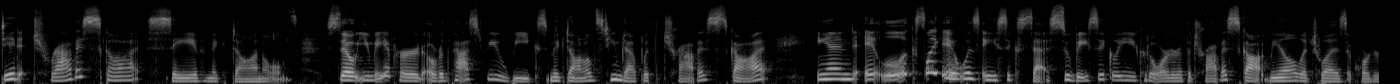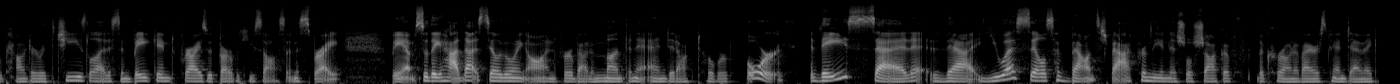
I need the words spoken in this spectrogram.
Did Travis Scott save McDonald's? So, you may have heard over the past few weeks, McDonald's teamed up with Travis Scott and it looks like it was a success. So basically, you could order the Travis Scott meal, which was a quarter pounder with cheese, lettuce, and bacon, fries with barbecue sauce, and a Sprite. Bam. So they had that sale going on for about a month and it ended October 4th. They said that US sales have bounced back from the initial shock of the coronavirus pandemic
